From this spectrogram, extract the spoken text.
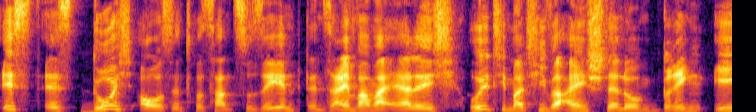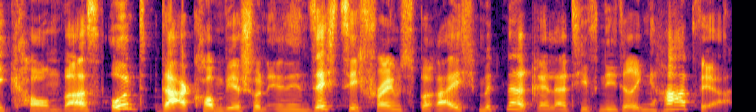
ist es durchaus interessant zu sehen. Denn seien wir mal ehrlich, ultimative Einstellungen bringen eh kaum was. Und da kommen wir schon in den 60 Frames Bereich mit einer relativ niedrigen Hardware.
